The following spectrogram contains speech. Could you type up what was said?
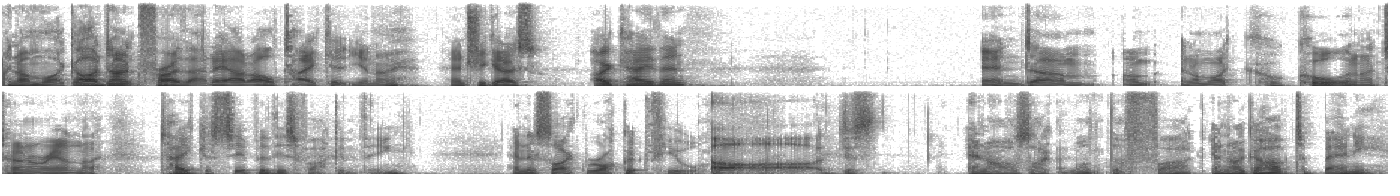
and I'm like, "Oh, don't throw that out. I'll take it," you know, and she goes, "Okay then." And um, I'm and I'm like, cool, cool. And I turn around and I take a sip of this fucking thing, and it's like rocket fuel. oh, just And I was like, what the fuck? And I go up to Benny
